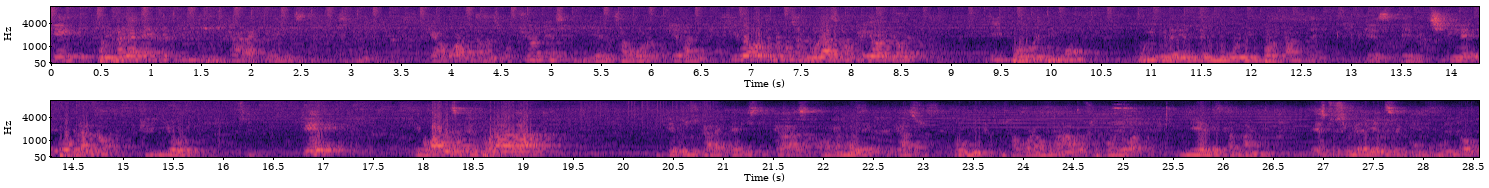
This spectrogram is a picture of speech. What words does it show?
que culinariamente tienen sus características. que aguantan las cocciones y el sabor quedan. Y luego tenemos el durazno criollo y por último un ingrediente muy importante que es el chile poblano criollo, que igual es temporada y tiene sus características organoeléctricas únicas, su sabor ahumado, su color y el tamaño. Estos ingredientes en conjunto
